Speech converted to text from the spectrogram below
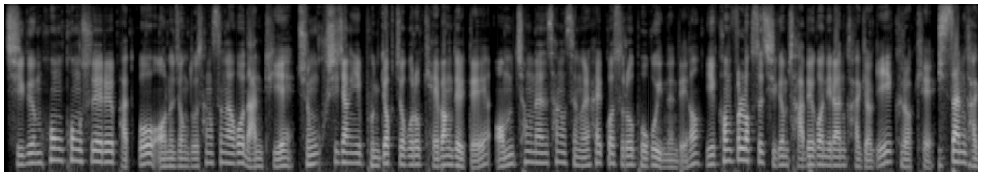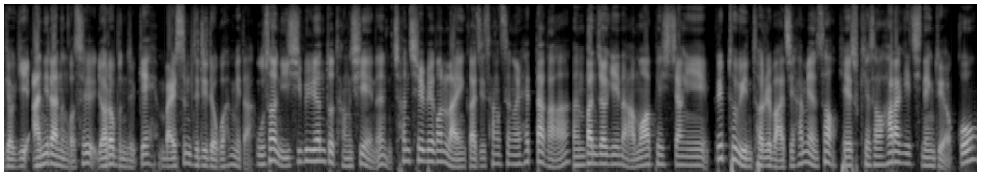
지금 홍콩 수혜를 받고 어느 정도 상승하고 난 뒤에 중국 시장이 본격적으로 개방될 때 엄청난 상승을 할 것으로 보고 있는데요. 이 컨플럭스 지금 400원이란 가격이 그렇게 비싼 가격이 아니라는 것을 여러분들께 말씀드리려고 합니다. 우선 21년도 당시에는 1700원 라인까지 상승을 했다가 전반적인 암호화폐 시장 시장이 크립토 윈터를 맞이하면서 계속해서 하락이 진행되었고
